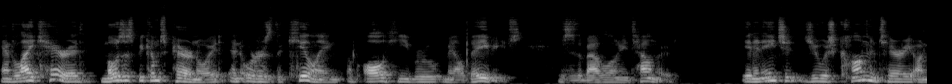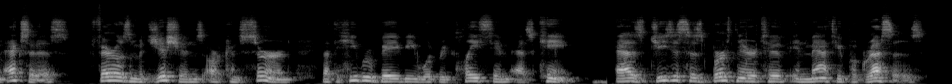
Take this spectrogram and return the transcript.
And like Herod, Moses becomes paranoid and orders the killing of all Hebrew male babies. This is the Babylonian Talmud. In an ancient Jewish commentary on Exodus, Pharaoh's magicians are concerned that the Hebrew baby would replace him as king. As Jesus' birth narrative in Matthew progresses,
